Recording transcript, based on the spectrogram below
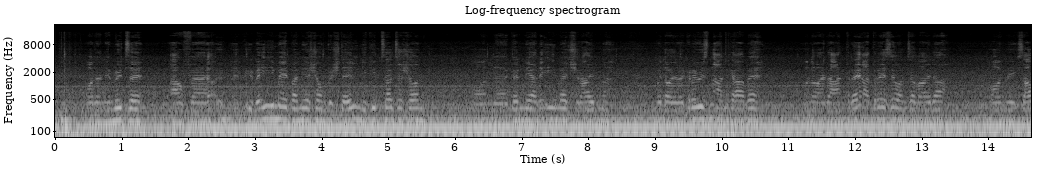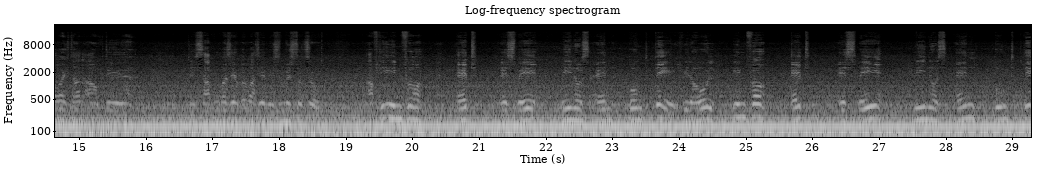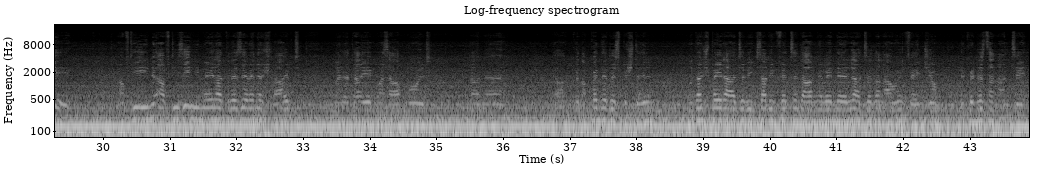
oder eine Mütze, auf, äh, über E-Mail bei mir schon bestellen. Die gibt es also schon. Und äh, könnt mir eine E-Mail schreiben mit eurer Größenangabe und eurer Adresse und so weiter. Und ich sage euch dann auch die, was ihr, was ihr wissen müsst dazu. Auf die Info at sw-n.de. Ich wiederhole, info at sw-n.de. Auf, die, auf diese E-Mail-Adresse, wenn ihr schreibt, wenn ihr da irgendwas haben wollt, dann, äh, ja, dann könnt ihr das bestellen. Und dann später, also wie gesagt, in 14 Tagen eventuell, also dann auch im Fanshop. Ihr könnt es dann ansehen.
